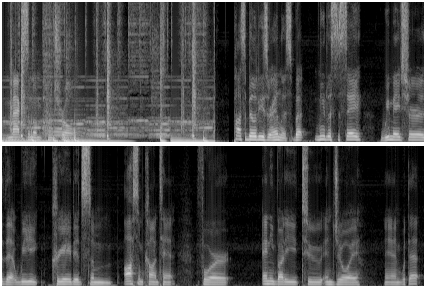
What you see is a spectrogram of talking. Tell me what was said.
maximum control. Possibilities are endless, but needless to say, we made sure that we created some awesome content for anybody to enjoy And with that,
